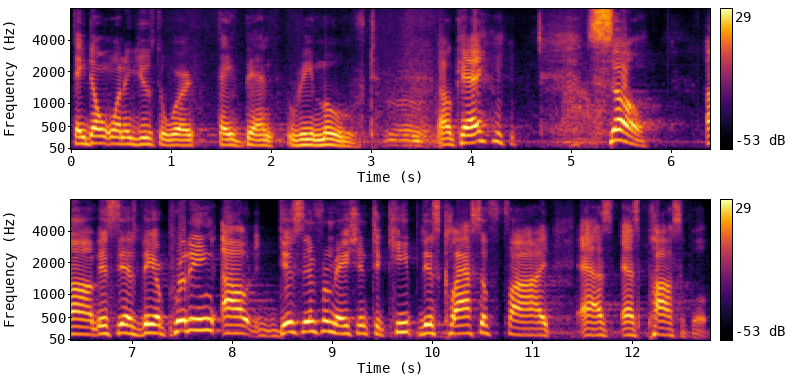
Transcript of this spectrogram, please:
they don't want to use the word they've been removed. Okay? so um, it says they are putting out disinformation to keep this classified as, as possible.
